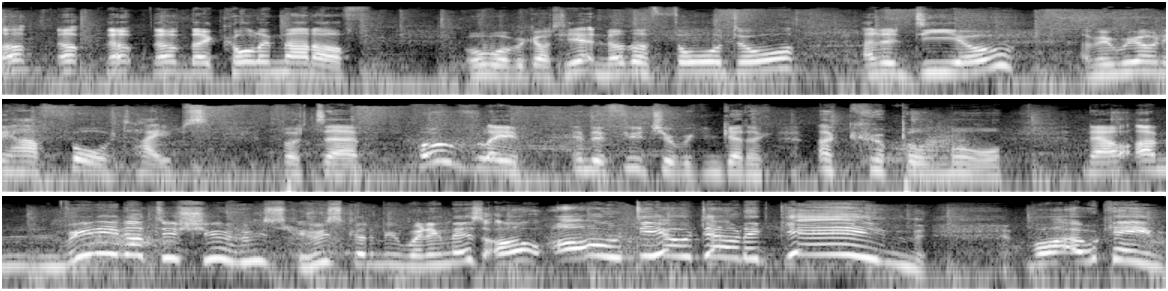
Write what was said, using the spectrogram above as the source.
Oh, oh, no, no, they're calling that off. Oh, what we got here? Another Thordor and a Dio. I mean, we only have four types. But uh, hopefully in the future we can get a, a couple more. Now, I'm really not too sure who's who's going to be winning this. Oh, oh, Dio down again! Well, okay,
